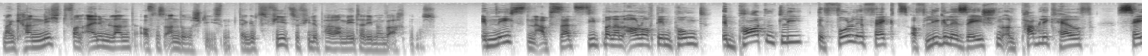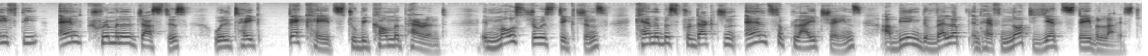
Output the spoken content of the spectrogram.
Man kann nicht von einem Land auf das andere schließen. Da gibt es viel zu viele Parameter, die man beachten muss. Im nächsten Absatz sieht man dann auch noch den Punkt Importantly, the full effects of legalization on public health, safety and criminal justice will take decades to become apparent. In most jurisdictions, cannabis production and supply chains are being developed and have not yet stabilized.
